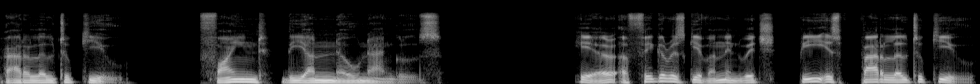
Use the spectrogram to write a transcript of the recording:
parallel to Q. Find the unknown angles. Here a figure is given in which P is parallel to Q.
